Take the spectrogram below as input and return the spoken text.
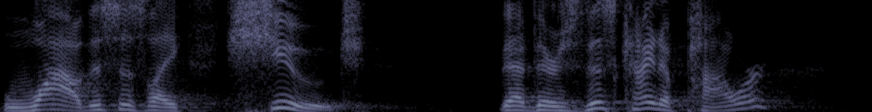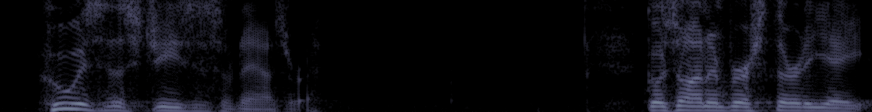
wow this is like huge. That there's this kind of power? Who is this jesus of nazareth? Goes on in verse 38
